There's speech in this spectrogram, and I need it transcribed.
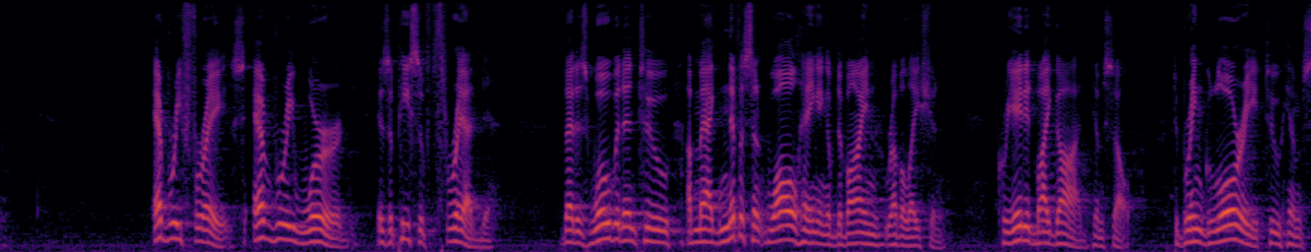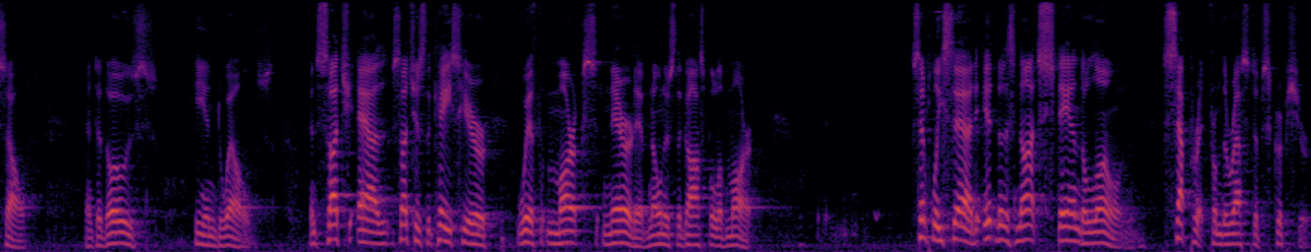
Every phrase, every word is a piece of thread that is woven into a magnificent wall hanging of divine revelation, created by God Himself, to bring glory to Himself and to those He indwells. And such as such is the case here with Mark's narrative, known as the Gospel of Mark. Simply said, it does not stand alone, separate from the rest of Scripture.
